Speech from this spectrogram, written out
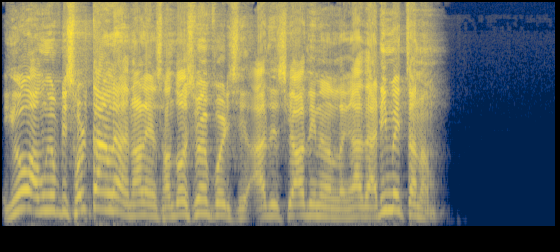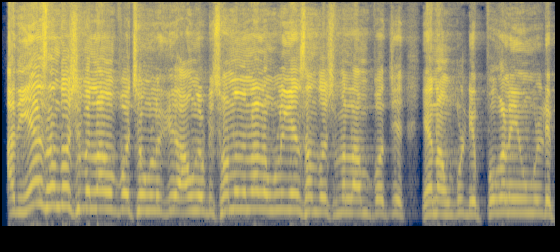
ஐயோ அவங்க இப்படி சொல்லிட்டாங்களே. அதனால என் சந்தோஷமே போயிடுச்சு. அது சுயாதீனம் இல்லைங்க. அது அடிமைத்தனம். அது ஏன் சந்தோஷம் இல்லாமல் போச்சு உங்களுக்கு? அவங்க இப்படி சொன்னதுனால உங்களுக்கு ஏன் சந்தோஷம் இல்லாமல் போச்சு? ஏன்னா உங்களுடைய புகழையும் உங்களுடைய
